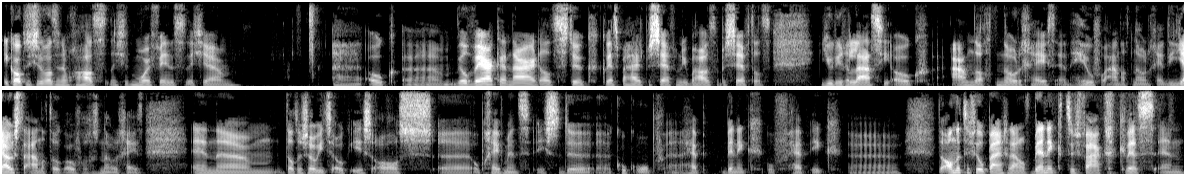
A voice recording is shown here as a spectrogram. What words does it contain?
Ik hoop dat je er wat in hebt gehad. Dat je het mooi vindt. Dat je uh, ook um, wil werken naar dat stuk kwetsbaarheidsbesef. En überhaupt het besef dat jullie relatie ook aandacht nodig heeft. En heel veel aandacht nodig heeft. De juiste aandacht ook overigens nodig heeft. En um, dat er zoiets ook is als uh, op een gegeven moment is de uh, koek op. Heb, ben ik of heb ik de ander te veel pijn gedaan? Of ben ik te vaak gekwetst? En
